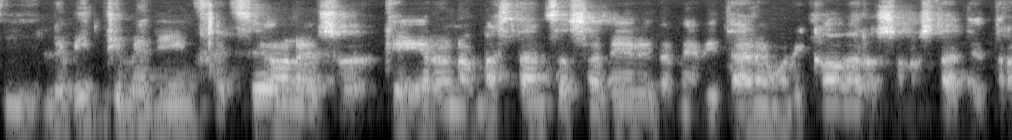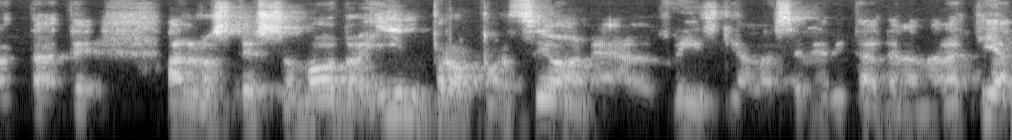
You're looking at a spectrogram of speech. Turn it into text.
le vittime di infezione che erano abbastanza severe da meritare un ricovero sono state trattate allo stesso modo in proporzione al rischio, alla severità della malattia,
